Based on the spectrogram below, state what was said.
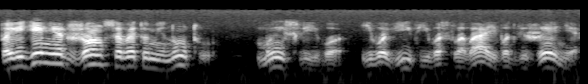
Поведение Джонса в эту минуту, мысли его, его вид, его слова, его движения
